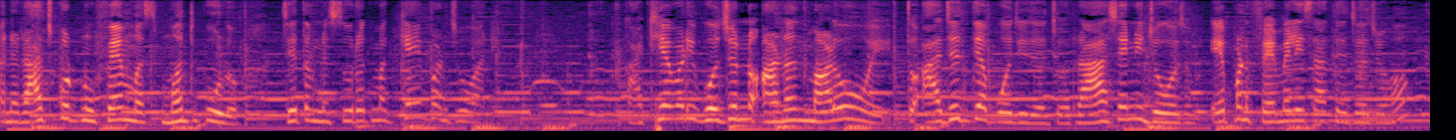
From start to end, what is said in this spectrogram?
અને રાજકોટનું ફેમસ મધપૂડો, જે તમને સુરતમાં ક્યાંય પણ જોવા નહીં કાઠિયાવાડી ભોજનનો આનંદ માણવો હોય તો આજે જ ત્યાં પહોંચી જજો. રાસ એની જોવો છો. એ પણ ફેમિલી સાથે જજો હો.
